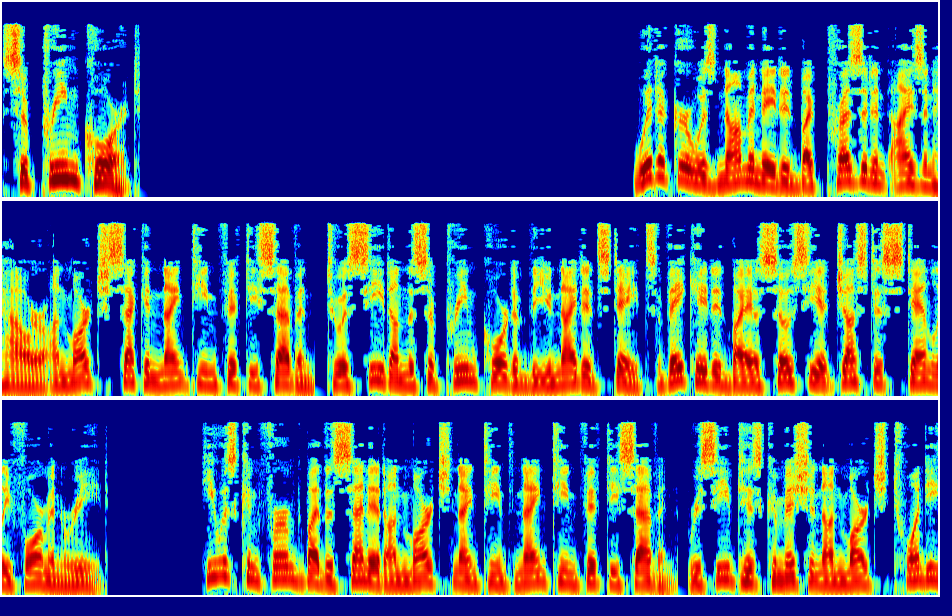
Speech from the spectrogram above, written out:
Supreme Court Whittaker was nominated by President Eisenhower on March 2, 1957, to a seat on the Supreme Court of the United States vacated by Associate Justice Stanley Forman Reed. He was confirmed by the Senate on March 19, 1957, received his commission on March 22,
